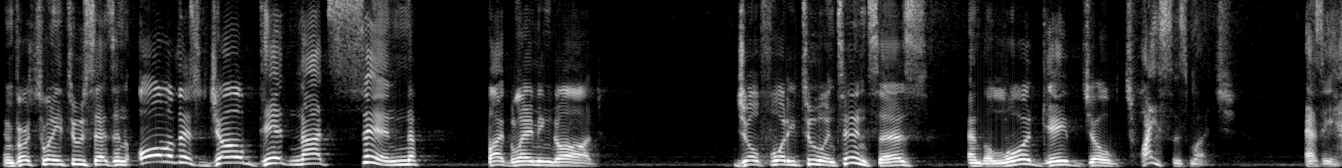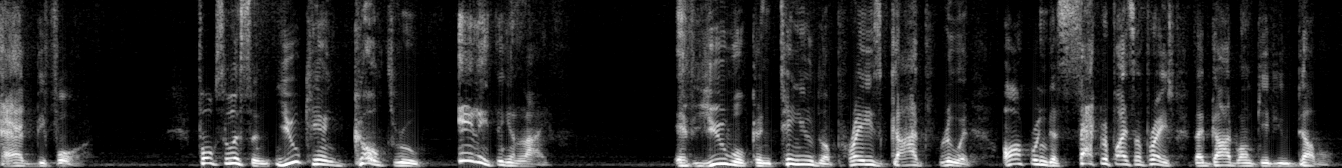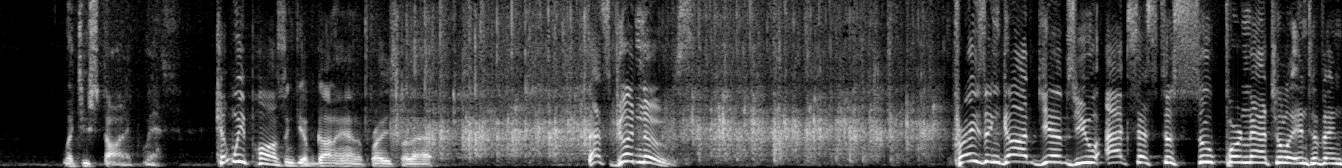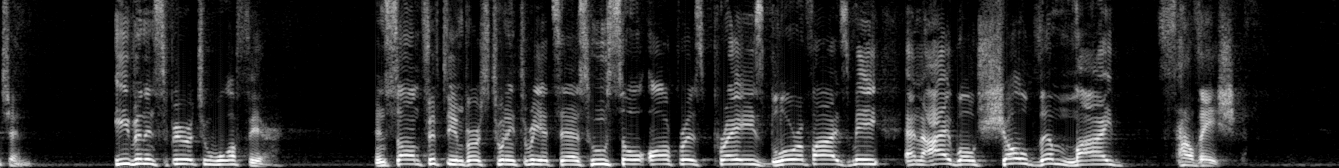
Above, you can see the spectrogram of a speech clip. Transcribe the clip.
And verse 22 says, In all of this, Job did not sin by blaming God. Job 42 and 10 says, And the Lord gave Job twice as much as he had before. Folks, listen, you can't go through anything in life if you will continue to praise God through it, offering the sacrifice of praise that God won't give you double what you started with. Can we pause and give God a hand of praise for that? That's good news. Praising God gives you access to supernatural intervention, even in spiritual warfare. In Psalm 50 and verse 23, it says, Whoso offers praise glorifies me, and I will show them my salvation.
